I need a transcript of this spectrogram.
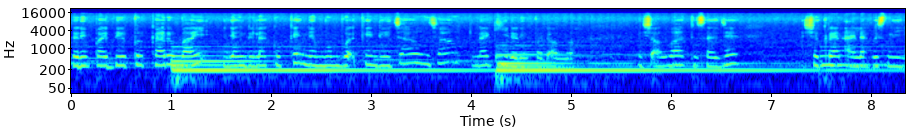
daripada perkara baik yang dilakukan yang membuatkan dia jauh-jauh lagi daripada Allah. InsyaAllah itu saja. Syukran husni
